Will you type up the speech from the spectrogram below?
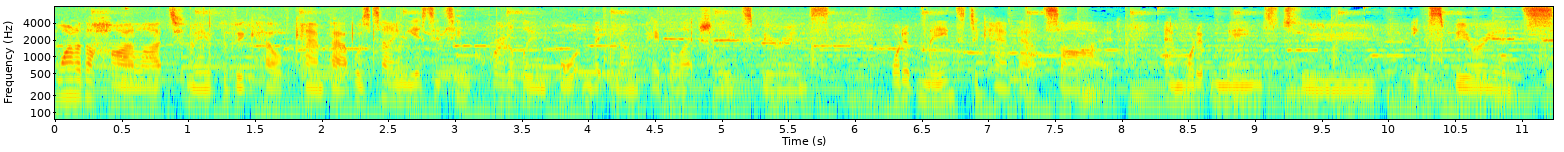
One of the highlights for me of the VicHealth Camp out was saying, yes, it's incredibly important that young people actually experience what it means to camp outside and what it means to experience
